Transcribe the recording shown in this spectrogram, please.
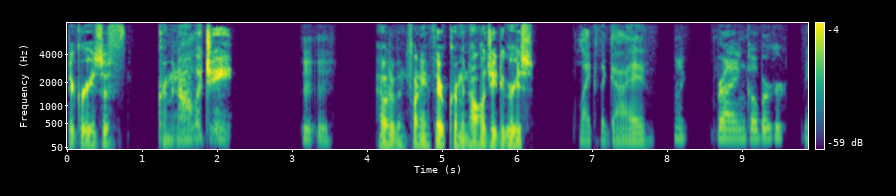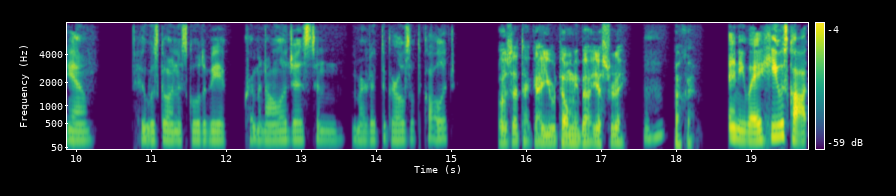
degrees of criminology. Mm-mm. That would have been funny if they were criminology degrees. Like the guy, like Bryan Kohberger. yeah, who was going to school to be a criminologist and murdered the girls at the college. Was that that guy you were telling me about yesterday? Mm-hmm. Okay. Anyway, he was caught,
